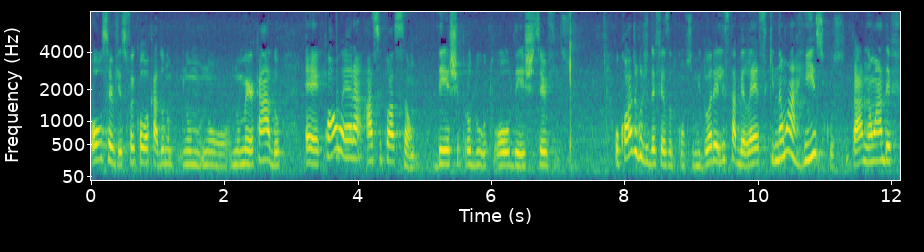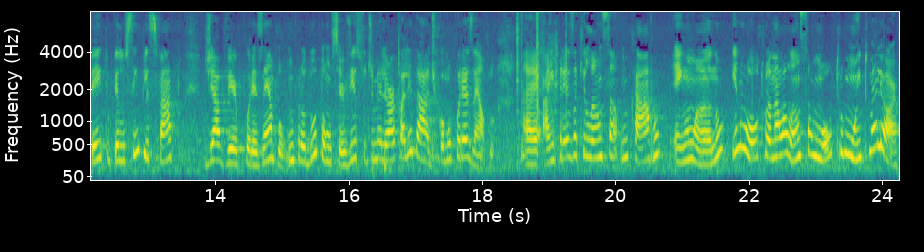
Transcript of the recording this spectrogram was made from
ou o serviço foi colocado no, no, no, no mercado, é, qual era a situação deste produto ou deste serviço. O Código de Defesa do Consumidor ele estabelece que não há riscos, tá? não há defeito pelo simples fato de haver, por exemplo, um produto ou um serviço de melhor qualidade, como por exemplo, é, a empresa que lança um carro em um ano e no outro ano ela lança um outro muito melhor.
